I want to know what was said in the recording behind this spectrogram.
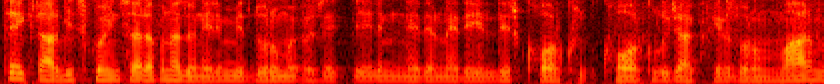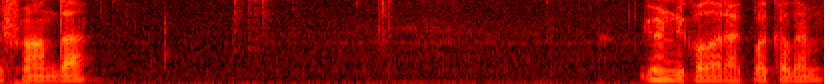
Tekrar Bitcoin tarafına dönelim. Bir durumu özetleyelim. Nedir ne değildir? Korku, korkulacak bir durum var mı şu anda? Günlük olarak bakalım.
